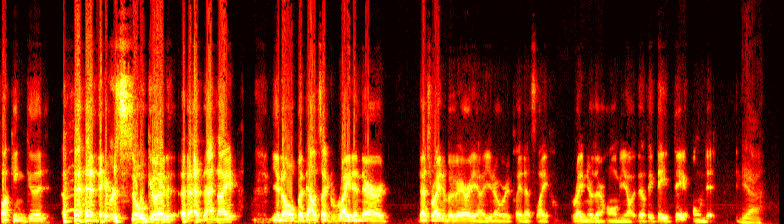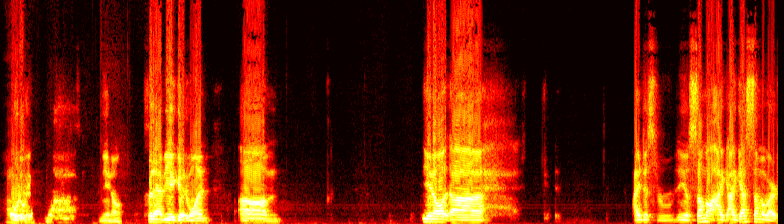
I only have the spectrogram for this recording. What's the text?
fucking good. they were so good that night, you know, but that was like right in there. That's right in Bavaria, you know, where he played. That's like right near their home, you know, they, they, they owned it Yeah. totally you know so that'd be a good one um you know uh i just you know some I, I guess some of our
